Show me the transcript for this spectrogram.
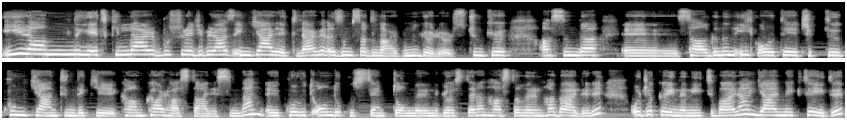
İranlı yetkililer bu süreci biraz inkar ettiler ve azımsadılar. Bunu görüyoruz. Çünkü aslında e, salgının ilk ortaya çıktığı Kum kentindeki Kamkar Hastanesi'nden e, COVID-19 semptomlarını gösteren hastaların haberleri Ocak ayından itibaren gelmekteydi.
